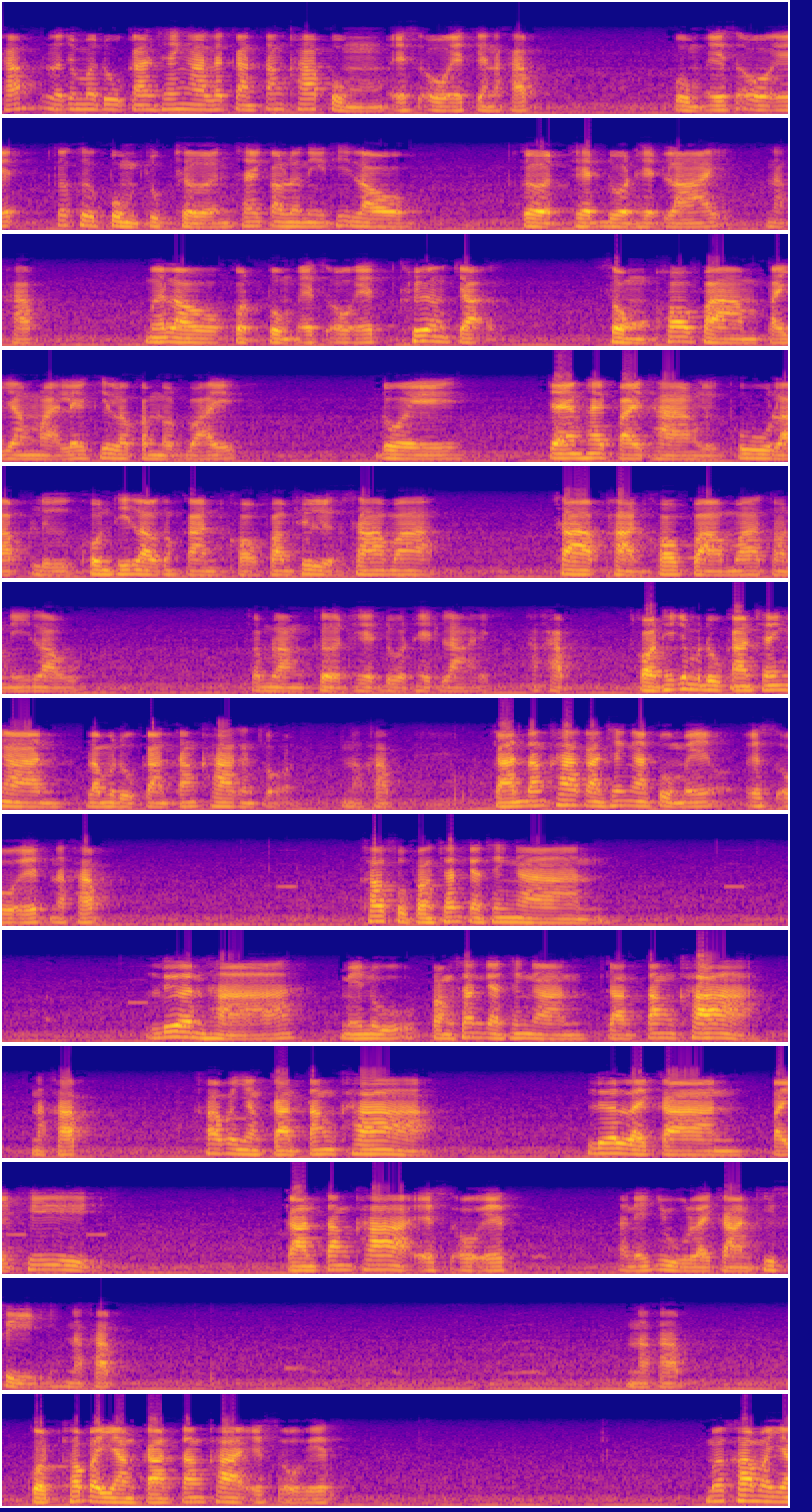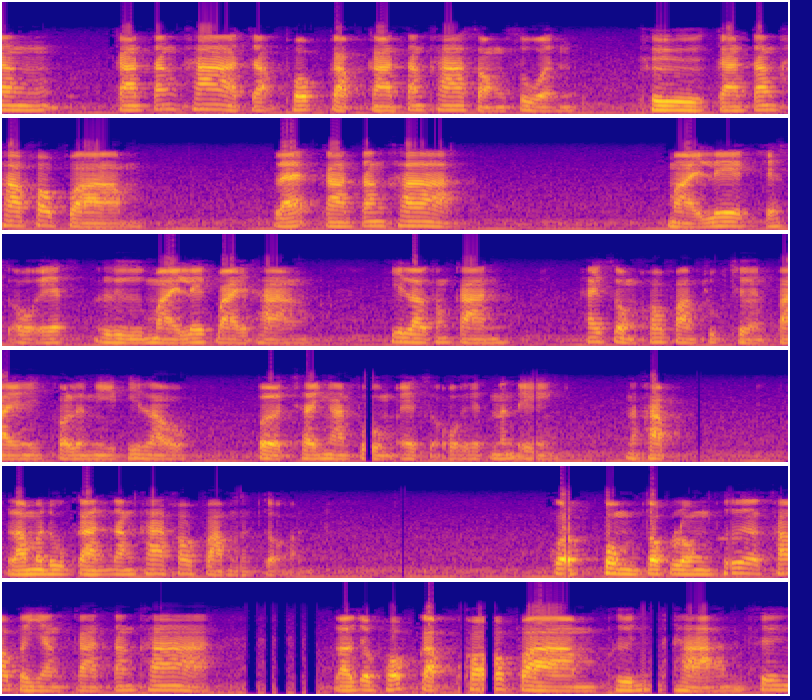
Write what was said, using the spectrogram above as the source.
ครับ เราจะมาดูการใช้งานและการตั้งค่าปุ่ม SOS กันนะครับ ปุ่ม SOS ก็คือปุ่มฉุกเฉิน ใช้กรณีที่เราเกิดเหตุด่วนเหตุร้ายนะครับ เมื่อเรากดปุ่ม SOS เครื่องจะส่งข้อความไปยังหมายเลขที่เรากำหนดไว้ โดยแจ้งให้ปลายทางหรือผู้รับหรือคนที่เราต้องการขอความช่วยเหลือทราบว่าทราบผ่านข้อความว่าตอนนี้เรากำลังเกิดเหตุด่วนเหตุร้ายนะครับ ก่อนที่จะมาดูการใช้งาน เรามาดูการตั้งค่ากันก่อนนะครับ การตั้งค่าการใช้งานปุ่ม SOS นะครับ เข้าสู่ฟังก์ชันการใช้งาน เลื่อนหาเมนูฟังก์ชันการใช้งาน การตั้งค่านะครับ เข้าไปยังการตั้งค่า เลื่อนรายการไปที่การตั้งค่า SOS อันนี้อยู่รายการที่สี่นะครับ นะครับ กดเข้าไปยังการตั้งค่า SOS เมื่อเข้ามายังการตั้งค่าจะพบกับการตั้งค่าสองส่วน คือการตั้งค่าข้อความและการตั้งค่า หมายเลข SOS หรือหมายเลขปลายทาง ที่เราต้องการให้ส่งข้อความฉุกเฉินไปกรณีที่เราเปิดใช้งานปุ่ม SOS นั่นเองนะครับ เรามาดูการตั้งค่าข้อความกันก่อน กดปุ่มตกลงเพื่อเข้าไปยังการตั้งค่า เราจะพบกับข้อความพื้นฐาน ซึ่ง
